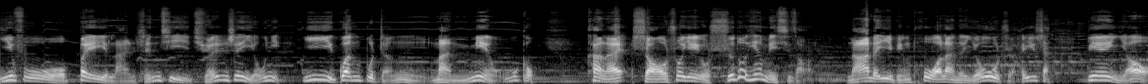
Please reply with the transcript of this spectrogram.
一副背懒神气，全身油腻，衣冠不整，满面污垢，看来少说也有十多天没洗澡了。拿着一柄破烂的油纸黑扇，边摇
